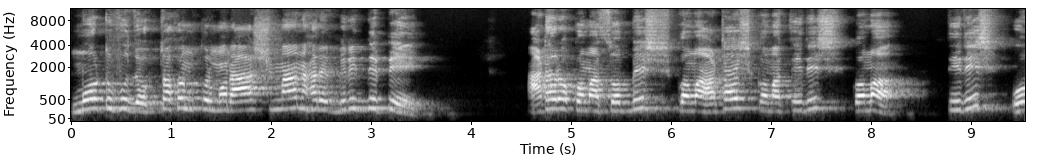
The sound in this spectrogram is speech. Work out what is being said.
মোট উপযোগ তখন ক্রমহ্রাসমান হারে বৃদ্ধি পেয়ে আঠারো কমা চব্বিশ, কমা আঠাশ, কমা তিরিশ কমা তিরিশ ও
